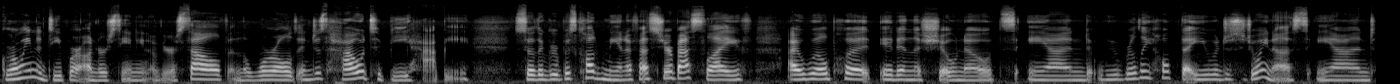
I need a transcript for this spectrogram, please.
growing a deeper understanding of yourself and the world, and just how to be happy. So the group is called Manifest Your Best Life. I will put it in the show notes, and we really hope that you would just join us and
